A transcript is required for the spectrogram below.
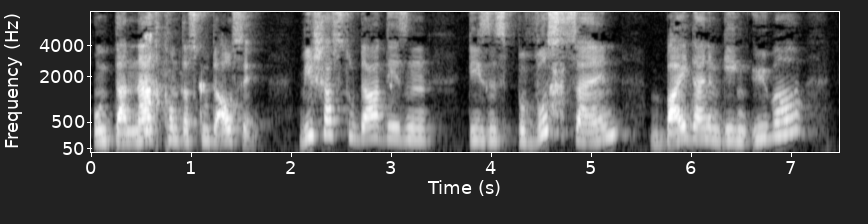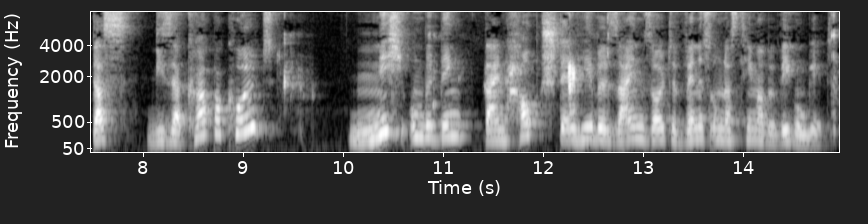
und danach kommt das gute Aussehen. Wie schaffst du da diesen, dieses Bewusstsein bei deinem Gegenüber, dass dieser Körperkult nicht unbedingt dein Hauptstellhebel sein sollte, wenn es um das Thema Bewegung geht?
